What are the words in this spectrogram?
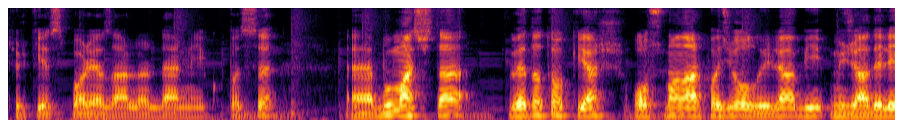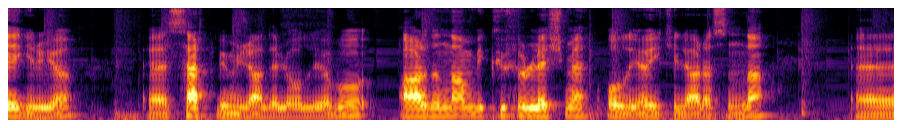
Türkiye Spor Yazarları Derneği kupası. E, bu maçta Vedat Okyar Osman Arpacıoğlu'yla bir mücadeleye giriyor. E, sert bir mücadele oluyor bu. Ardından bir küfürleşme oluyor ikili arasında. E,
